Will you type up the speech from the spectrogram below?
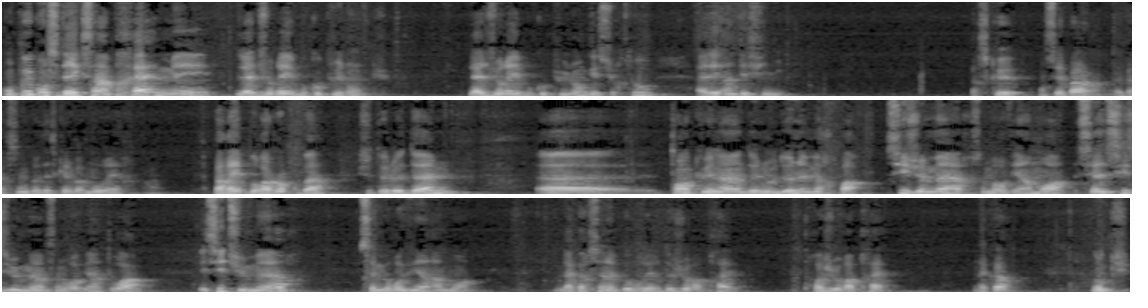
On peut considérer que c'est un prêt, mais la durée est beaucoup plus longue. La durée est beaucoup plus longue et surtout, elle est indéfinie. Parce que on ne sait pas la personne quand est-ce qu'elle va mourir. Pareil pour un je te le donne euh, tant que l'un de nous deux ne meurt pas. Si je meurs, ça me revient à moi. Si je meurs, ça me revient à toi. Et si tu meurs, ça me revient à moi. La personne, elle peut mourir deux jours après, trois jours après. D'accord? Donc,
